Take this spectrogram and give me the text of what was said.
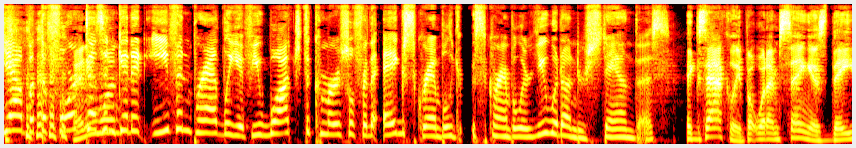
Yeah, but the fork Anyone? doesn't get it even, Bradley. If you watch the commercial for the egg scramble scrambler, you would understand this. Exactly, but what I'm saying is they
